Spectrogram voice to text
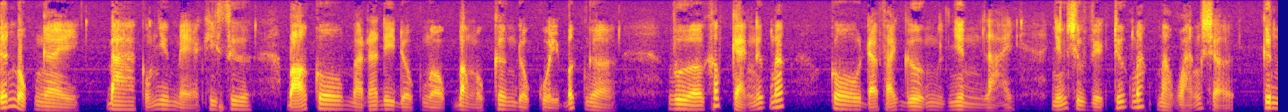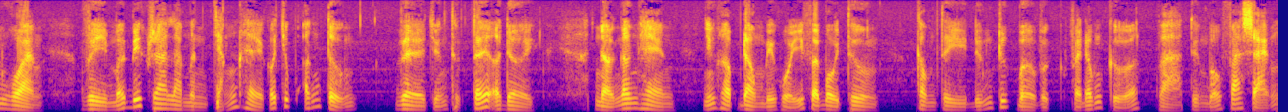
Đến một ngày, ba cũng như mẹ khi xưa, bỏ cô mà ra đi đột ngột bằng một cơn đột quỵ bất ngờ. Vừa khóc cạn nước mắt, cô đã phải gượng nhìn lại những sự việc trước mắt mà hoảng sợ, kinh hoàng, vì mới biết ra là mình chẳng hề có chút ấn tượng về chuyện thực tế ở đời. Nợ ngân hàng, những hợp đồng bị hủy phải bồi thường, công ty đứng trước bờ vực phải đóng cửa và tuyên bố phá sản,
